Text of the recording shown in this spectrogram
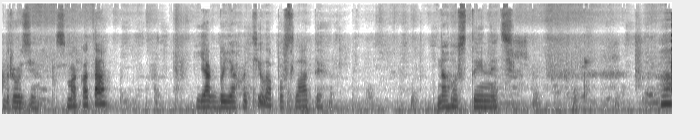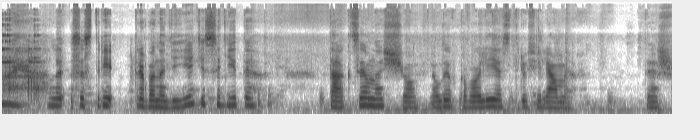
Друзі, смакота. Як би я хотіла послати на гостинець. Ой, але сестрі треба на дієті сидіти. Так, це в нас що? Оливкова олія з трюфелями. Теж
